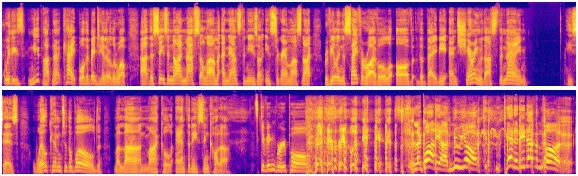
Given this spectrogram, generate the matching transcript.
with his new partner, Kate. Well, they've been together a little while. Uh, the season nine MAFS alum announced the news on Instagram last night, revealing the safe arrival of the baby and sharing with us the name. He says, Welcome to the world, Milan, Michael, Anthony Cincotta. It's giving RuPaul. It really is. LaGuardia, New York, Kennedy Davenport.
